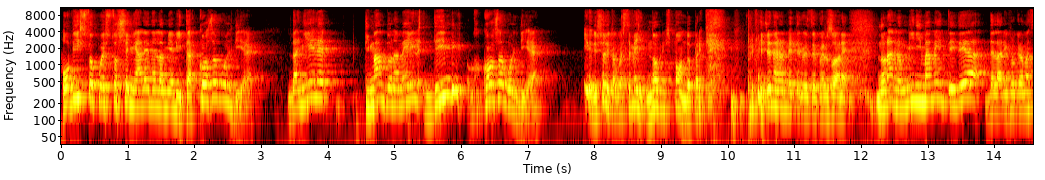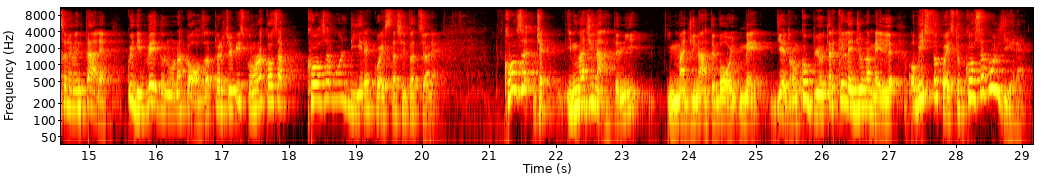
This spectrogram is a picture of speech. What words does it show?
ho visto questo segnale nella mia vita, cosa vuol dire? Daniele, ti mando una mail, dimmi cosa vuol dire. Io di solito a queste mail non rispondo perché, perché generalmente queste persone non hanno minimamente idea della riprogrammazione mentale, quindi vedono una cosa, percepiscono una cosa, cosa vuol dire questa situazione? Cosa, cioè, immaginatemi, immaginate voi me dietro un computer che legge una mail, ho visto questo, cosa vuol dire?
